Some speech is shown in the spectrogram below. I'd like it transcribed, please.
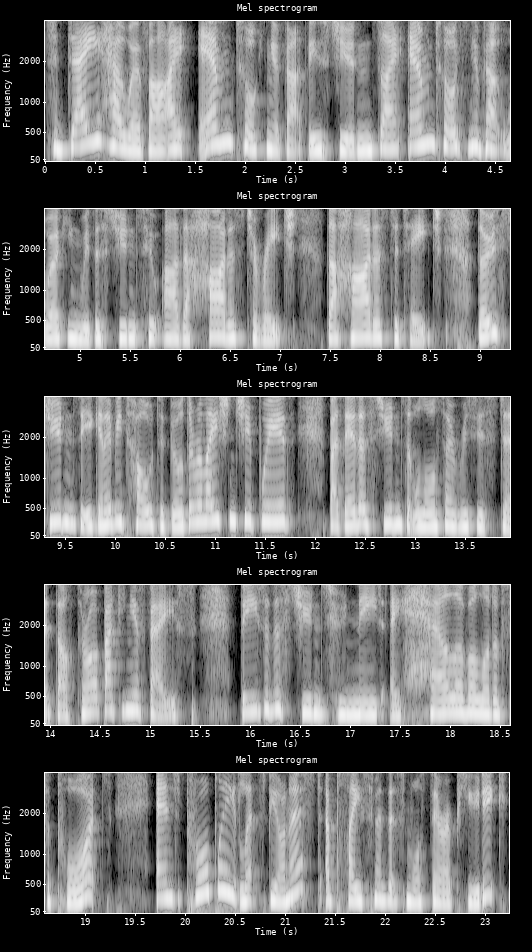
Today, however, I am talking about these students. I am talking about working with the students who are the hardest to reach, the hardest to teach. Those students that you're going to be told to build a relationship with, but they're the students that will also resist it. They'll throw it back in your face. These are the students who need a hell of a lot of support and probably, let's be honest, a placement that's more therapeutic,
